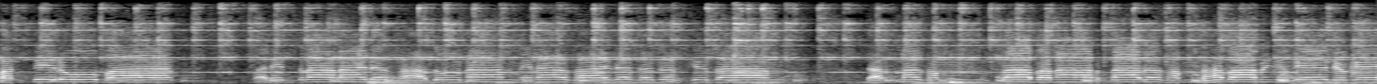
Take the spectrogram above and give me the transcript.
भक्तिरूप। परित्राणाय साधूनां विनाशाय च दुष्कृतां धर्म सम्भवामि युगे युगे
